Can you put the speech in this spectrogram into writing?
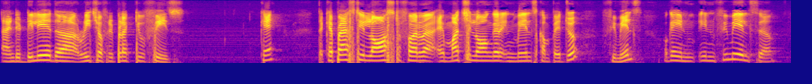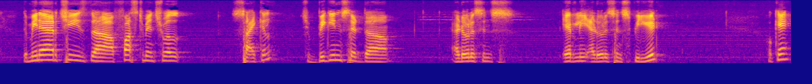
and delay the reach of reproductive phase. Okay the capacity lost for uh, a much longer in males compared to females. Okay in in females uh, the menarche is the first menstrual cycle which begins at the adolescence early adolescence period. Okay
